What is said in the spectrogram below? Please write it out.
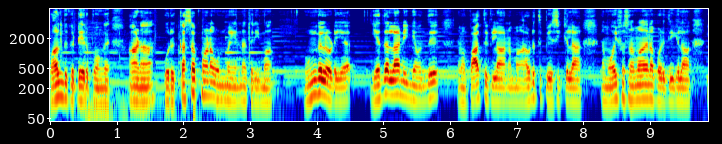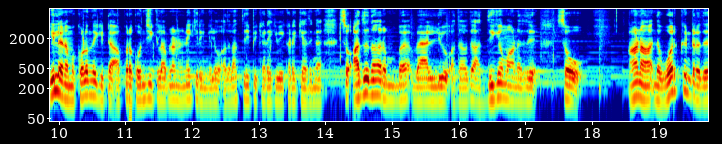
வாழ்ந்துக்கிட்டே இருப்போங்க. ஆனால் ஒரு கசப்பான உண்மை என்ன தெரியுமா? உங்களுடைய எதெல்லாம் நீங்கள் வந்து நம்ம பார்த்துக்கலாம் நம்ம அடுத்து பேசிக்கலாம் நம்ம ஒய்ஃபை சமாதானப்படுத்திக்கலாம் இல்லை நம்ம குழந்தைகிட்ட அப்புறம் கொஞ்சிக்கலாம் அப்படிலாம் நினைக்கிறீங்களோ அதெல்லாம் திருப்பி கிடைக்கவே கிடைக்காதுங்க. ஸோ அதுதான் ரொம்ப வேல்யூ அதாவது அதிகமானது. ஸோ ஆனால் இந்த ஒர்க்குன்றது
